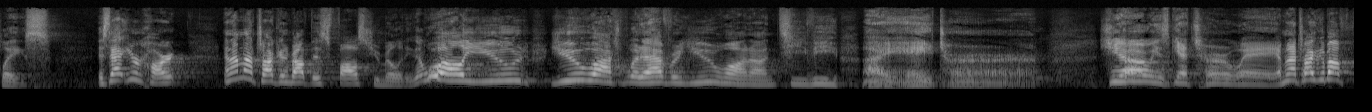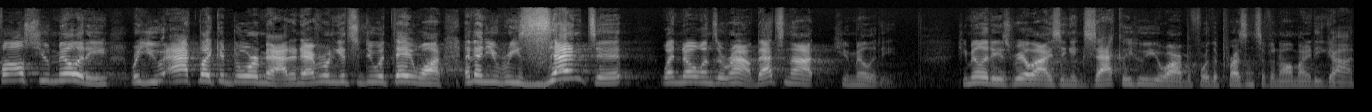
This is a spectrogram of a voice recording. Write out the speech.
place. Is that your heart? And I'm not talking about this false humility. That, well, you, you watch whatever you want on TV. I hate her. She always gets her way. I'm not talking about false humility where you act like a doormat and everyone gets to do what they want and then you resent it when no one's around. That's not humility. Humility is realizing exactly who you are before the presence of an almighty God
